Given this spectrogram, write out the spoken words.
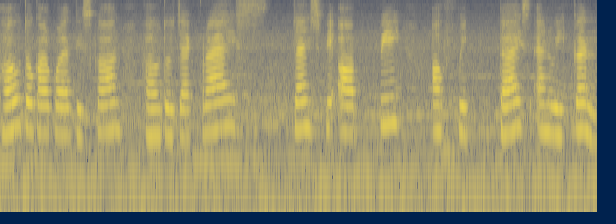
how to calculate discount, how to check price, change POP of weekdays and weekend.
